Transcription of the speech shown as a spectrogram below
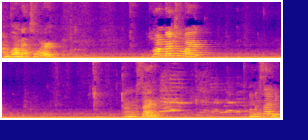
I'm going back to work. Going back to work. I'm excited. I'm excited.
